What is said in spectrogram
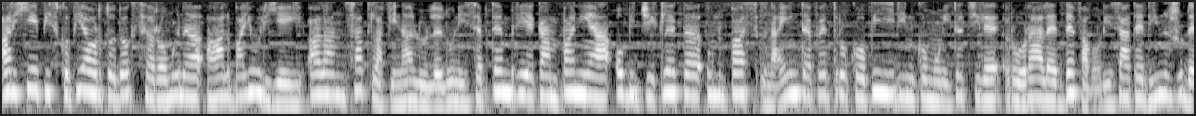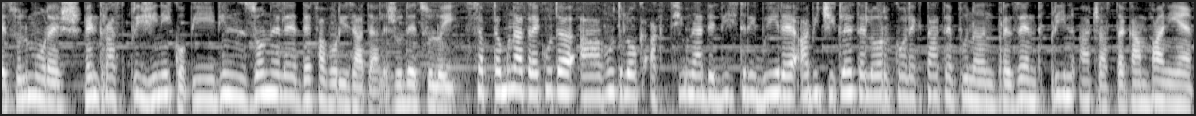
Arhiepiscopia Ortodoxă Română a Alba Iuliei a lansat la finalul lunii septembrie campania O bicicletă, un pas înainte pentru copiii din comunitățile rurale defavorizate din județul Mureș, pentru a sprijini copiii din zonele defavorizate ale județului. Săptămâna trecută a avut loc acțiunea de distribuire a bicicletelor colectate până în prezent prin această campanie.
